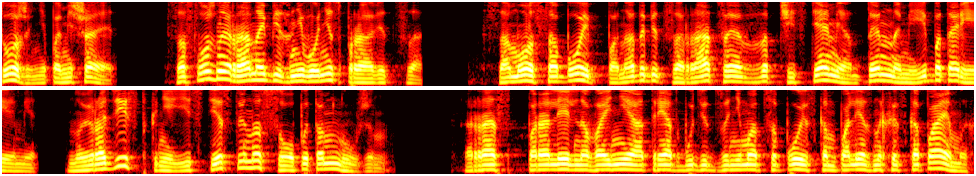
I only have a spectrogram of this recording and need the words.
тоже не помешает. Со сложной раной без него не справиться. Само собой, понадобится рация с запчастями, антеннами и батареями. Но и радист к ней, естественно, с опытом нужен. Раз параллельно войне отряд будет заниматься поиском полезных ископаемых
